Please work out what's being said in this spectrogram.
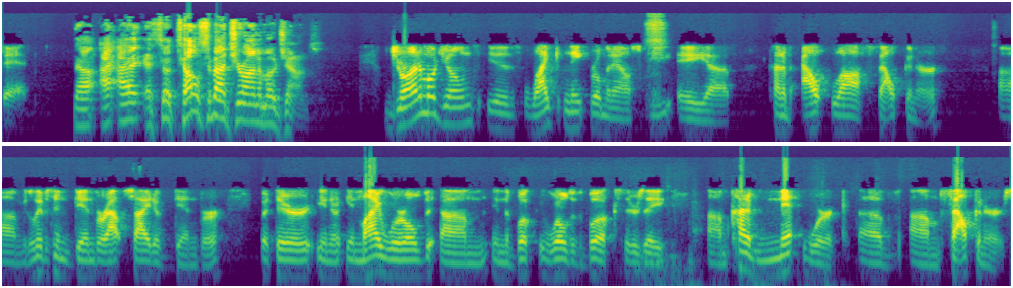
said. Now, I, I so tell us about Geronimo Jones. Geronimo Jones is like Nate Romanowski, a uh, kind of outlaw falconer. Um, he lives in Denver, outside of Denver. But there, you know, in my world, um, in the book, world of the books, there's a um, kind of network of um, falconers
